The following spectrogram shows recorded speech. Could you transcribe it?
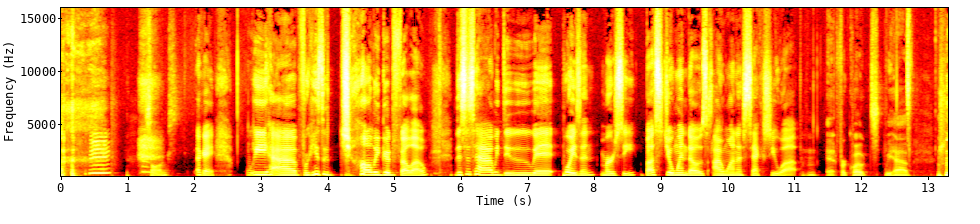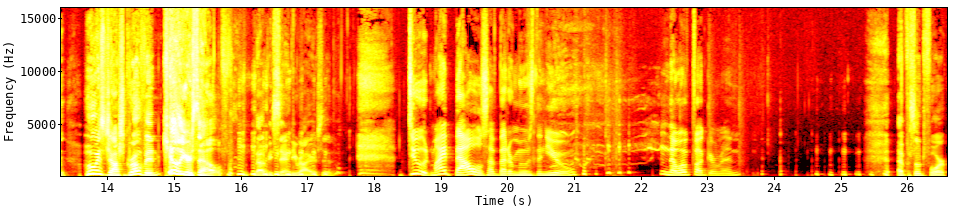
Songs? Okay, we have for he's a jolly good fellow. This is how we do it. Poison, mercy, bust your windows. I want to sex you up. And for quotes, we have Who is Josh Groban? Kill yourself. that would be Sandy Ryerson. Dude, my bowels have better moves than you. Noah Puckerman. Episode four,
